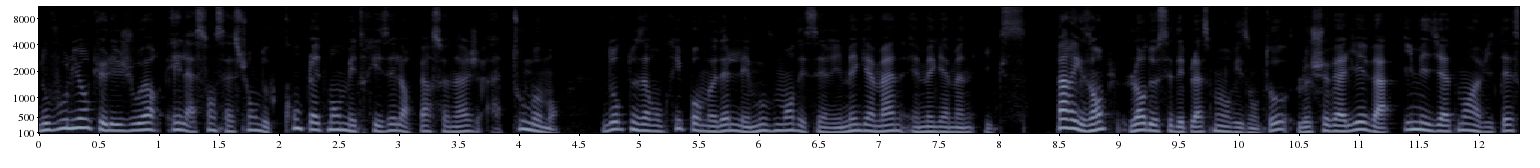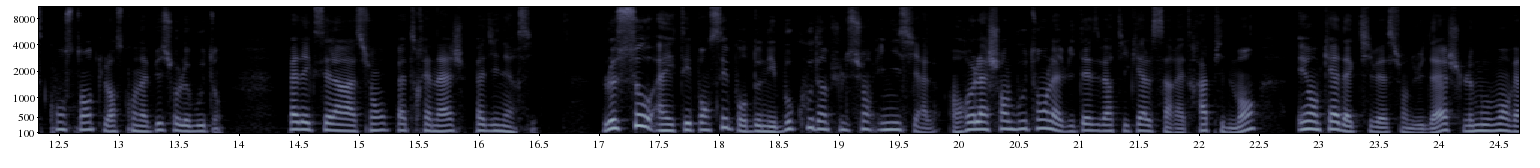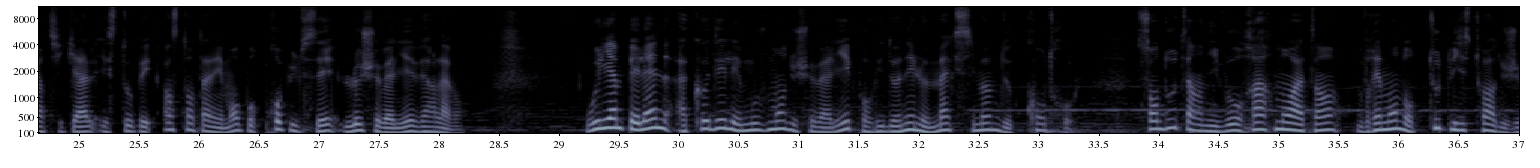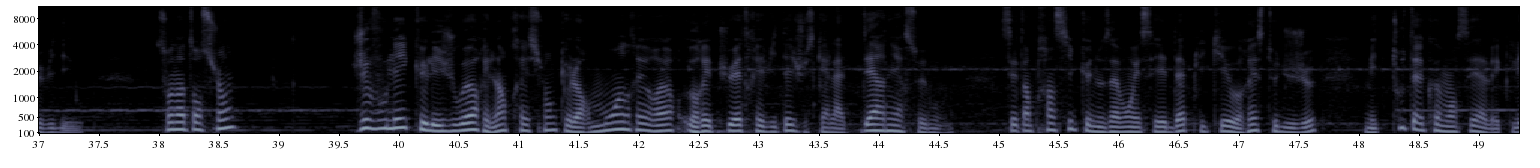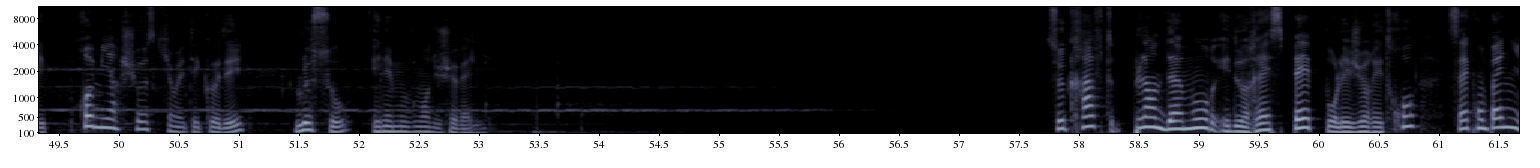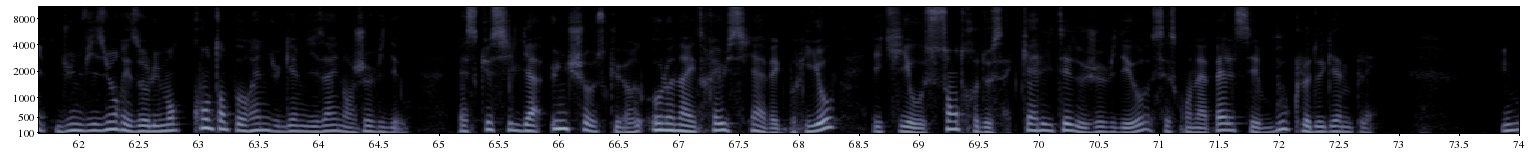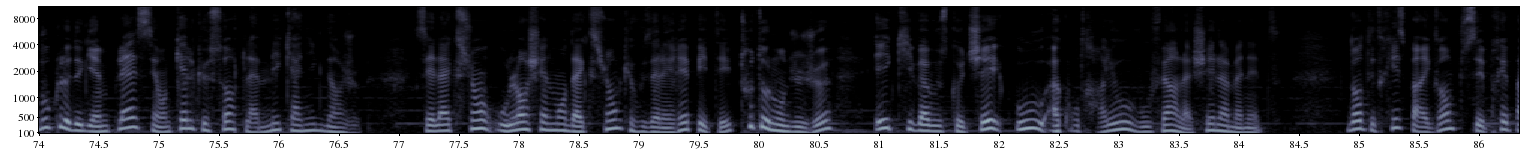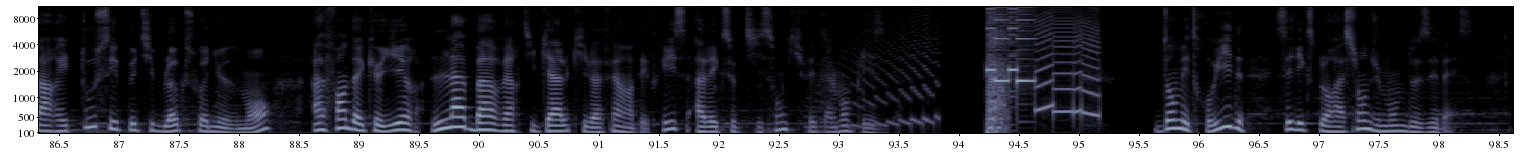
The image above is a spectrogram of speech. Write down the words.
Nous voulions que les joueurs aient la sensation de complètement maîtriser leur personnage à tout moment, donc nous avons pris pour modèle les mouvements des séries Megaman et Megaman X. Par exemple, lors de ces déplacements horizontaux, le chevalier va immédiatement à vitesse constante lorsqu'on appuie sur le bouton. Pas d'accélération, pas de freinage, pas d'inertie. Le saut a été pensé pour donner beaucoup d'impulsion initiale. En relâchant le bouton, la vitesse verticale s'arrête rapidement et en cas d'activation du dash, le mouvement vertical est stoppé instantanément pour propulser le chevalier vers l'avant. William Pellen a codé les mouvements du chevalier pour lui donner le maximum de contrôle, sans doute à un niveau rarement atteint vraiment dans toute l'histoire du jeu vidéo. Son intention? Je voulais que les joueurs aient l'impression que leur moindre erreur aurait pu être évitée jusqu'à la dernière seconde. C'est un principe que nous avons essayé d'appliquer au reste du jeu, mais tout a commencé avec les premières choses qui ont été codées, le saut et les mouvements du chevalier. Ce craft plein d'amour et de respect pour les jeux rétro s'accompagne d'une vision résolument contemporaine du game design en jeu vidéo. Parce que s'il y a une chose que Hollow Knight réussit avec brio et qui est au centre de sa qualité de jeu vidéo, c'est ce qu'on appelle ses boucles de gameplay. Une boucle de gameplay, c'est en quelque sorte la mécanique d'un jeu. C'est l'action ou l'enchaînement d'actions que vous allez répéter tout au long du jeu et qui va vous scotcher ou, à contrario, vous faire lâcher la manette. Dans Tetris, par exemple, c'est préparer tous ces petits blocs soigneusement afin d'accueillir la barre verticale qui va faire un Tetris avec ce petit son qui fait tellement plaisir. Dans Metroid, c'est l'exploration du monde de Zebes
